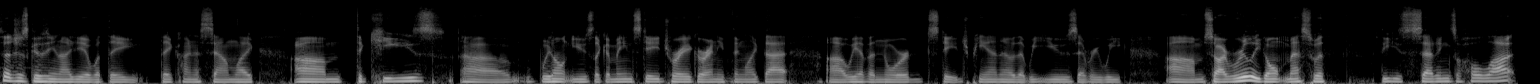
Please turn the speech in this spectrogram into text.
So it just gives you an idea what they they kind of sound like. Um, the keys, uh, we don't use like a MainStage rig or anything like that. Uh, we have a Nord stage piano that we use every week. Um, so I really don't mess with these settings a whole lot.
